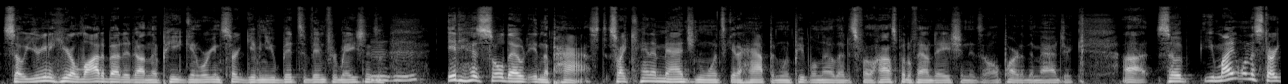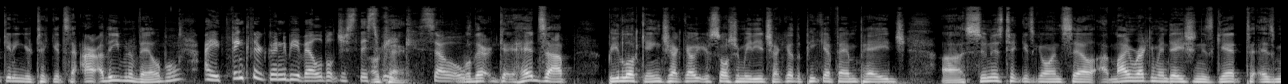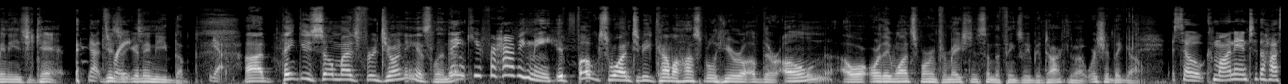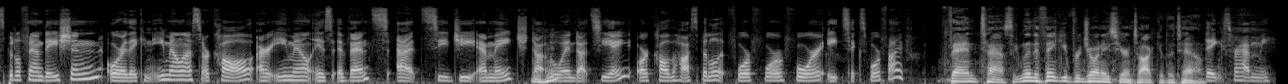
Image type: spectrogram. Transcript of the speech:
So you're going to hear a lot about it on the peak, and we're going to start giving you bits of information. It has sold out in the past, so I can't imagine what's going to happen when people know that it's for the hospital foundation. It's all part of the magic. Uh, so you might want to start getting your tickets. Now. Are, are they even available? I think they're going to be available just this week. So well, there. Heads up. Be looking. Check out your social media. Check out the Peak FM page. Uh, as soon as tickets go on sale, uh, my recommendation is get as many as you can. That's because right. you're going to need them. Yeah. Uh, thank you so much for joining us, Linda. thank you for having me. If folks want to become a hospital hero of their own, or, or they want some more information on some of the things we've been talking about, where should they go? So come on into the Hospital Foundation, or they can email us or call. Our email is events at cgmh.on.ca, or call the hospital at 444 8645. Fantastic. Linda, thank you for joining us here on Talk of the Town. Thanks for having me.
